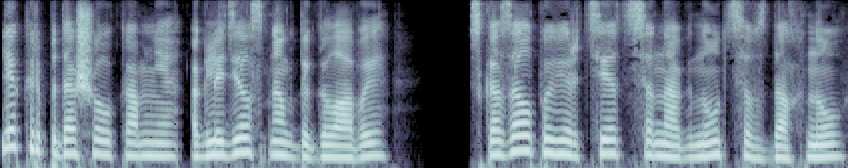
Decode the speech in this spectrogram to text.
Лекарь подошел ко мне, оглядел с ног до головы, сказал повертеться, нагнуться, вздохнул.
